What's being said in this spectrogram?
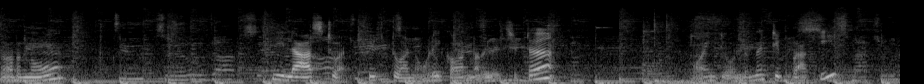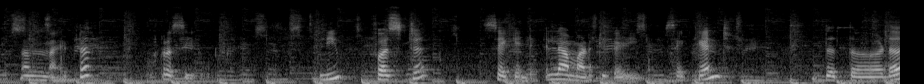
തുറന്നു. ഈ ലാസ്റ്റ് വൺ ഫിഫ്ത്ത് വൺ കൂടി കോർണറിൽ വെച്ചിട്ട് പോയിന്റ് കൊണ്ടുവന്ന് ടിപ്പാക്കി നന്നായിട്ട് പ്രസ് ചെയ്ത് കൊടുക്കുക. ഇനി ഫസ്റ്റ് സെക്കൻഡ് എല്ലാം മടക്കി കഴിയും. സെക്കൻഡ് ദ തേർഡ്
